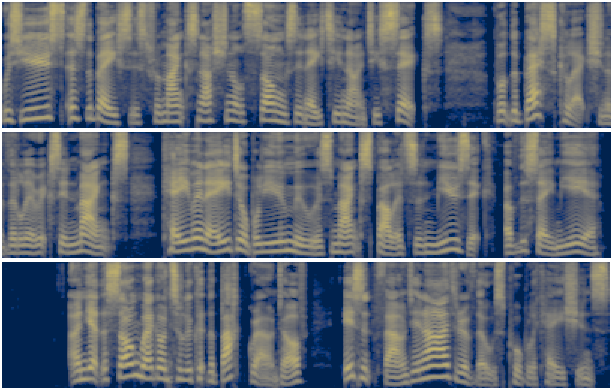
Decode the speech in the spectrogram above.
was used as the basis for Manx National songs in 1896, but the best collection of the lyrics in Manx came in A.W. Moore's Manx Ballads and Music of the same year. And yet the song we're going to look at the background of isn't found in either of those publications.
